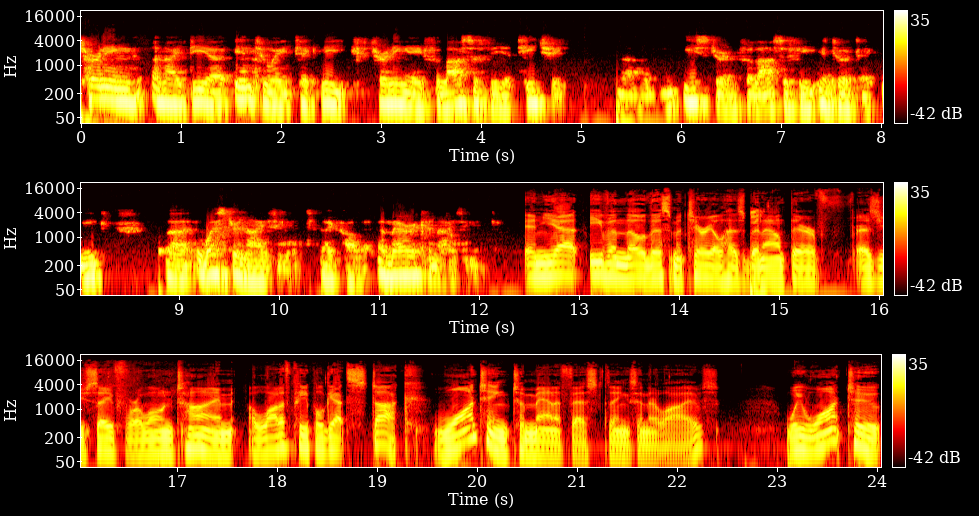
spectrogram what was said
turning an idea into a technique, turning a philosophy, a teaching, uh, Eastern philosophy into a technique, uh, westernizing it, I call it, Americanizing it. And yet, even though this material has been out there as you say, for a long time, a lot of people get stuck wanting to manifest things in their lives. We want to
